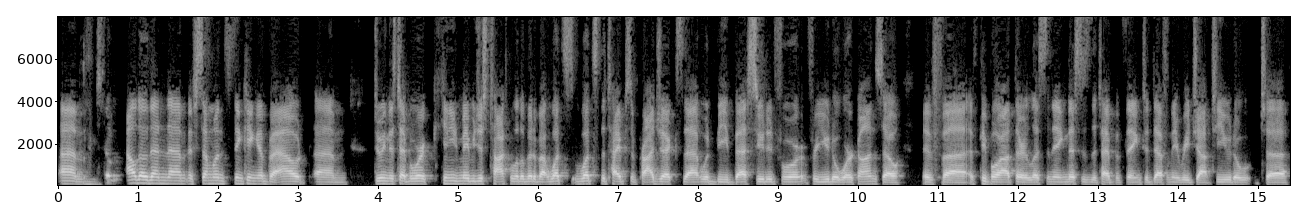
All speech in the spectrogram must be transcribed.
Um, so Aldo, then um, if someone's thinking about um, doing this type of work, can you maybe just talk a little bit about what's what's the types of projects that would be best suited for for you to work on? So if uh, if people are out there listening, this is the type of thing to definitely reach out to you to to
